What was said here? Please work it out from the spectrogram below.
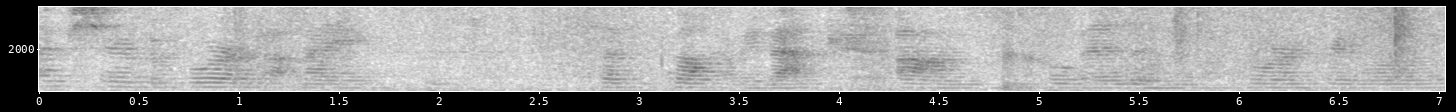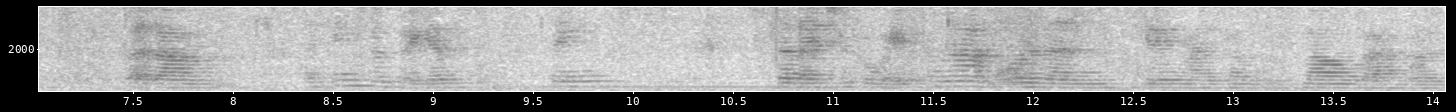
I've shared before about my sense of smell coming back, um, COVID and more pretty long. But um, I think the biggest things that I took away from that more than getting my sense of smell back was,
